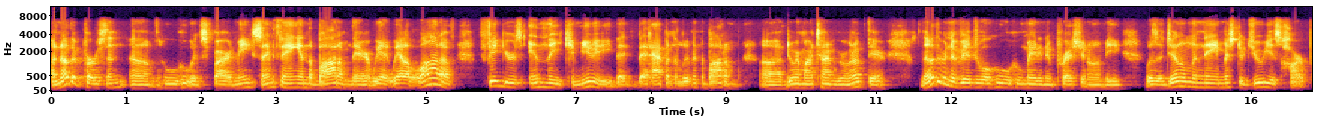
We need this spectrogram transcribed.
Another person um, who who inspired me, same thing in the bottom there. We had we had a lot of figures in the community that that happened to live in the bottom uh, during my time growing up there. Another individual who who made an impression on me was a gentleman named Mr. Julius Harp.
